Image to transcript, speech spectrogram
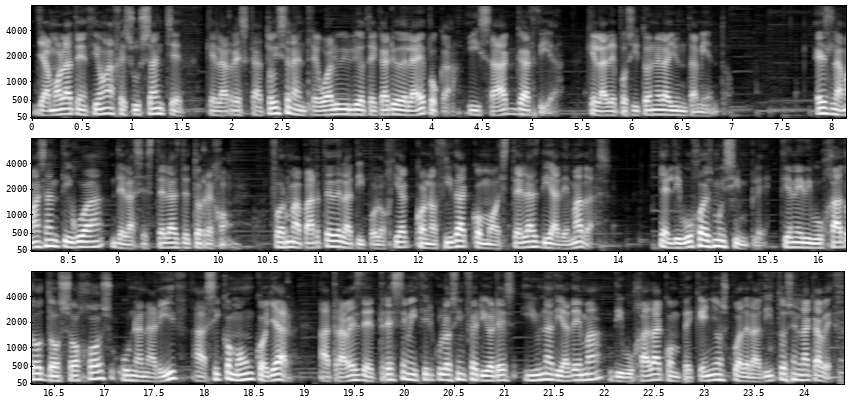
Llamó la atención a Jesús Sánchez, que la rescató y se la entregó al bibliotecario de la época, Isaac García, que la depositó en el ayuntamiento. Es la más antigua de las estelas de Torrejón. Forma parte de la tipología conocida como estelas diademadas. El dibujo es muy simple. Tiene dibujado dos ojos, una nariz, así como un collar, a través de tres semicírculos inferiores y una diadema dibujada con pequeños cuadraditos en la cabeza.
